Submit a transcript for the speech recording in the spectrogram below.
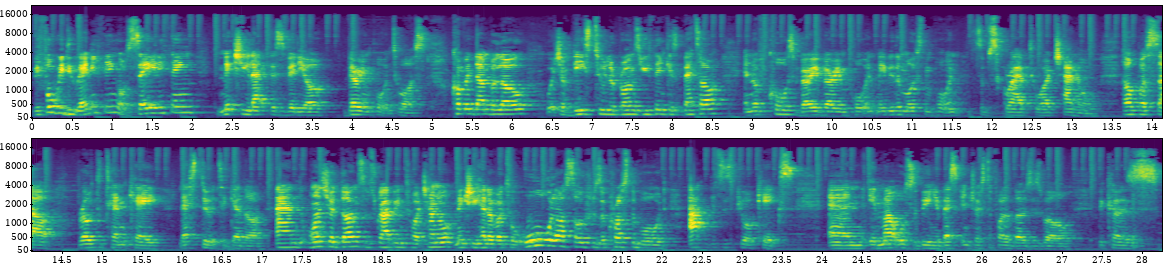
Before we do anything or say anything, make sure you like this video, very important to us. Comment down below which of these two LeBrons you think is better. And of course, very, very important, maybe the most important, subscribe to our channel. Help us out, road to 10K, let's do it together. And once you're done subscribing to our channel, make sure you head over to all our socials across the board at This Is Pure Kicks. And it might also be in your best interest to follow those as well, because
